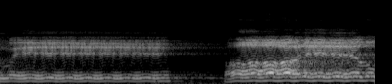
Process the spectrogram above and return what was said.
мы. Аллилуйя,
